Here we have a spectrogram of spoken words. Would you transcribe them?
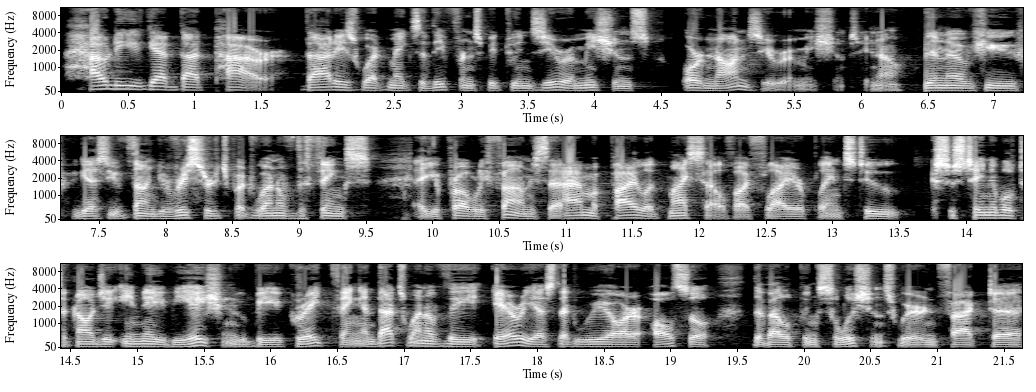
How do you get that power? That is what makes the difference between zero emissions or non-zero emissions you know i don't know if you i guess you've done your research but one of the things you probably found is that i'm a pilot myself i fly airplanes too sustainable technology in aviation would be a great thing. And that's one of the areas that we are also developing solutions. We're, in fact, uh,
